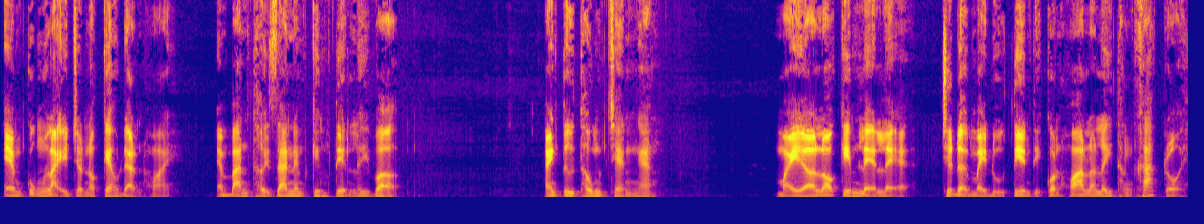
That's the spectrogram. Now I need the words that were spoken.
Em cũng lạy cho nó kéo đàn hoài. Em bán thời gian em kiếm tiền lấy vợ. Anh Tư Thông chen ngang. Mày à, lo kiếm lẹ lẹ Chứ đợi mày đủ tiền thì con Hoa nó lấy thằng khác rồi.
